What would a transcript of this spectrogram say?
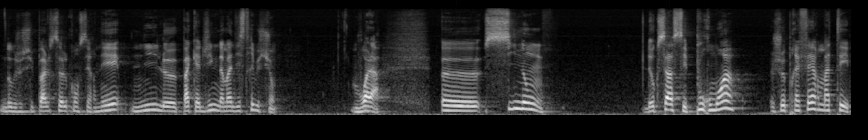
Donc je ne suis pas le seul concerné, ni le packaging dans ma distribution. Voilà. Euh, sinon, donc ça c'est pour moi, je préfère mater.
